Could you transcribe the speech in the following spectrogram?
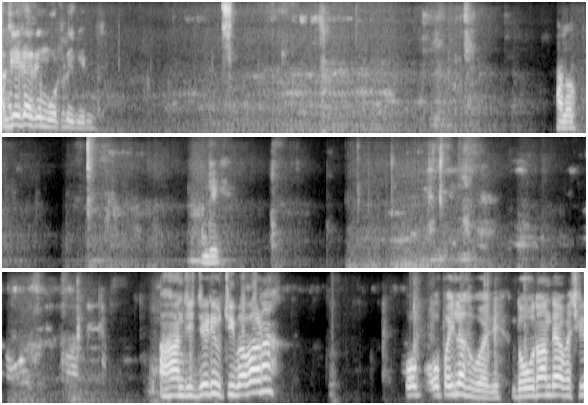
ਅੱਗੇ ਕਰਕੇ ਮੋੜ ਥੋੜੀ ਵੀਰ। ਹਲੋ ਹਾਂਜੀ। ਹਾਂਜੀ, ਜਿਹੜੀ ਉੱਚੀ ਬਾਵਾ ਨਾ, ਉਹ ਉਹ ਪਹਿਲਾ ਸੂਆ ਜੀ। ਦੋ ਦੰਦ ਆ ਵਛੀ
